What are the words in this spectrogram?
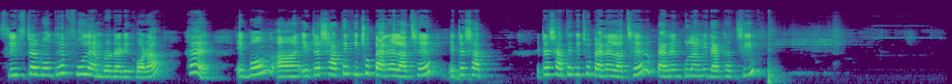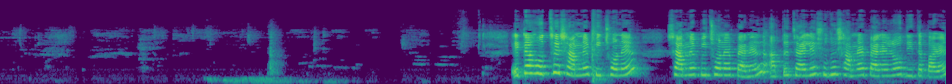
স্লিভসটার মধ্যে ফুল এমব্রয়ডারি করা। হ্যাঁ এবং এটার সাথে কিছু প্যানেল আছে এটা এটার সাথে কিছু প্যানেল আছে, প্যানেলগুলো আমি দেখাচ্ছি। এটা হচ্ছে সামনে পিছনে, সামনে পিছনের প্যানেল। আপনি চাইলে শুধু সামনের প্যানেলও দিতে পারেন,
